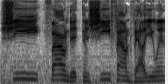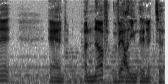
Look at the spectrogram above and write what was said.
she found it and she found value in it and enough value in it to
